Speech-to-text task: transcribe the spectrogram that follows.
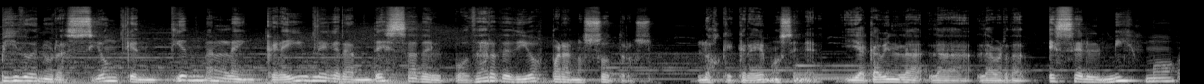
pido en oración que entiendan la increíble grandeza del poder de Dios para nosotros, los que creemos en Él. Y acá viene la, la verdad. Es el mismo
